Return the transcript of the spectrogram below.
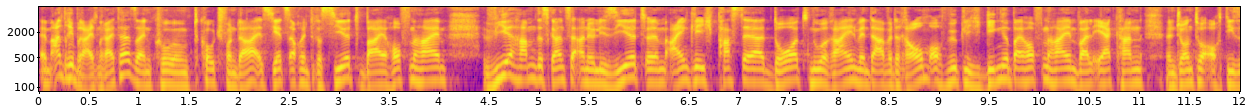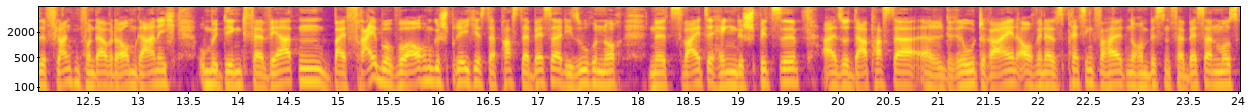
Ähm, André Breitenreiter, sein Co Coach von da, ist jetzt auch interessiert bei Hoffenheim. Wir haben das Ganze analysiert. Ähm, eigentlich passt er dort nur rein, wenn David Raum auch wirklich ginge bei Hoffenheim, weil er kann, John Tor auch diese Flanken von David Raum gar nicht unbedingt verwerten. Bei Freiburg, wo er auch im Gespräch ist, da passt er besser. Die suchen noch eine zweite hängende Spitze. Also da passt er äh, gut rein, auch wenn er das Pressingverhalten noch ein bisschen verbessern muss.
